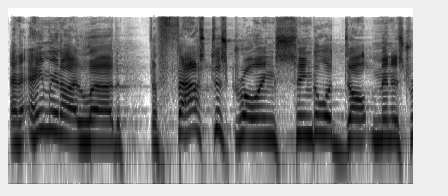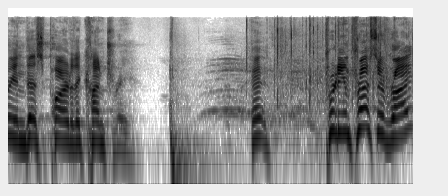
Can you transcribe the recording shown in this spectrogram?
and Amy and I led the fastest growing single adult ministry in this part of the country. Okay. Pretty impressive, right?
